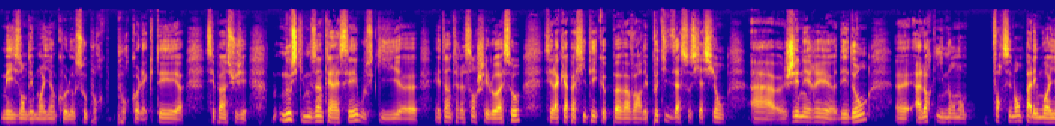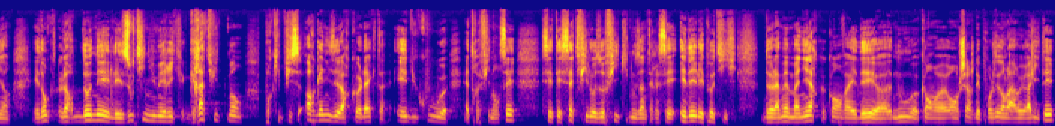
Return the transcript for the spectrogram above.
mais ils ont des moyens colossaux pour pour collecter. Euh, c'est pas un sujet. Nous, ce qui nous intéressait ou ce qui euh, est intéressant chez l'OASO, c'est la capacité que peuvent avoir des petites associations à générer des dons, alors qu'ils n'en ont forcément pas les moyens. Et donc leur donner les outils numériques gratuitement pour qu'ils puissent organiser leur collecte et du coup euh, être financés, c'était cette philosophie qui nous intéressait, aider les petits. De la même manière que quand on va aider euh, nous, quand on cherche des projets dans la ruralité,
